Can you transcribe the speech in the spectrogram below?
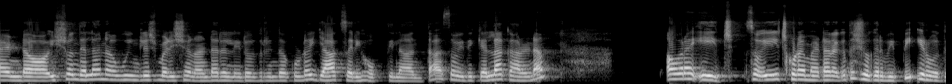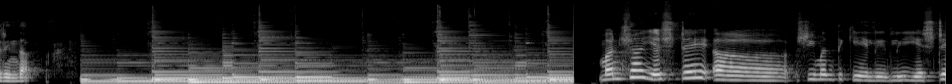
ಆ್ಯಂಡ್ ಇಷ್ಟೊಂದೆಲ್ಲ ನಾವು ಇಂಗ್ಲೀಷ್ ಮೆಡಿಷನ್ ಅಂಡರಲ್ಲಿ ಇರೋದ್ರಿಂದ ಕೂಡ ಯಾಕೆ ಸರಿ ಹೋಗ್ತಿಲ್ಲ ಅಂತ. ಸೊ ಇದಕ್ಕೆಲ್ಲ ಕಾರಣ ಅವರ ಏಜ್ ಸೊ ಏಜ್ ಕೂಡ ಮ್ಯಾಟರ್ ಆಗುತ್ತೆ ಶುಗರ್ ಬಿ ಪಿ ಇರೋದ್ರಿಂದ. ಮನುಷ್ಯ ಎಷ್ಟೇ ಶ್ರೀಮಂತಿಕೆಯಲ್ಲಿರಲಿ, ಎಷ್ಟೇ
